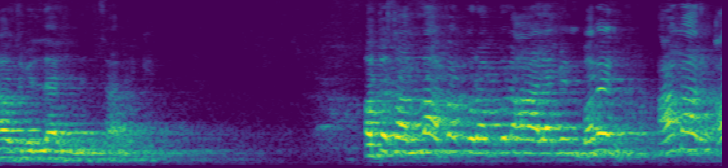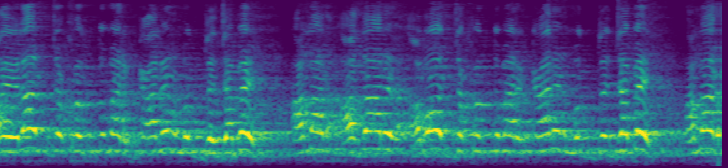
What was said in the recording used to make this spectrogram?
নাজবিল্লাহ অথচ আল্লাহ ফাকুর আব্বুল আলমিন বলেন আমার আয়লান যখন তোমার কানের মধ্যে যাবে আমার আজানের আওয়াজ যখন তোমার কানের মধ্যে যাবে আমার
